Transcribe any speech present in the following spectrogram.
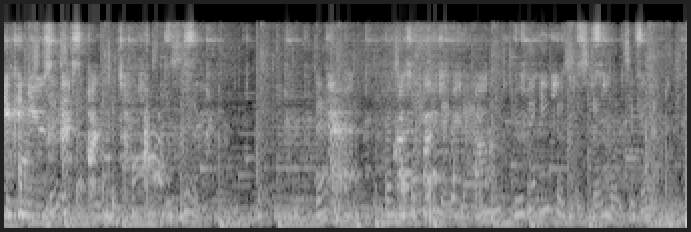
You can use this button to pause. There, press to matter through the ecosystem once again.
